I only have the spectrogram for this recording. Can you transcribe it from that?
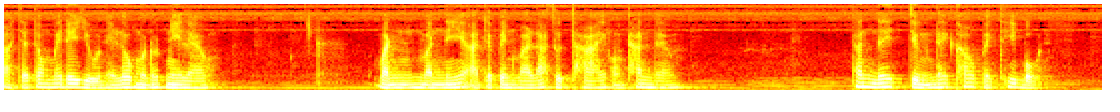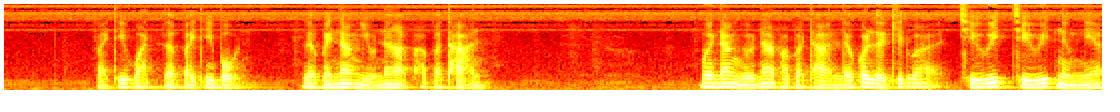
อาจจะต้องไม่ได้อยู่ในโลกมนุษย์นี้แล้ว วันวันนี้อาจจะเป็นวาระสุดท้ายของท่านแล้ว ท่านได้จึงได้เข้าไปที่โบสถ์ไปที่วัดแล้วไปที่โบสถ์แล้วไปนั่งอยู่หน้าพระประธาน เมื่อนั่งอยู่หน้าพระประธานแล้วก็เลยคิดว่าชีวิตชีวิตหนึ่งเนี้ย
